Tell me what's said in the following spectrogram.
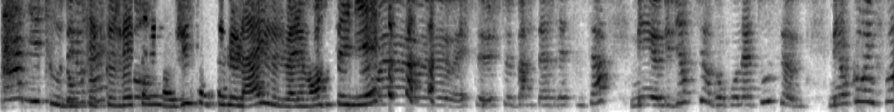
pas du tout. Donc c'est ce que je vais faire juste après le live. Je vais aller m'enseigner. Ouais, ouais, ouais, je, te, je te partagerai tout ça. Mais, euh, mais bien sûr, donc on a tous, euh, mais encore une fois,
